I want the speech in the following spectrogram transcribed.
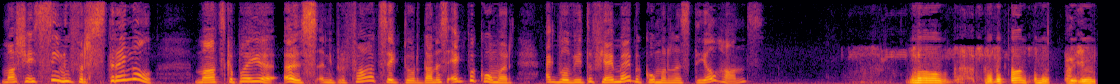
maar as jy sien hoe verstrengel maatskappye is in die privaat sektor, dan is ek bekommerd. Ek wil weet of jy my bekommernis deel, Hans. Nou, dat ek kan die persoon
